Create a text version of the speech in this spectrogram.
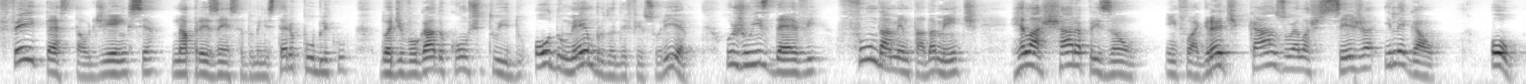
Feita esta audiência, na presença do Ministério Público, do advogado constituído ou do membro da defensoria, o juiz deve, fundamentadamente, relaxar a prisão em flagrante caso ela seja ilegal, ou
